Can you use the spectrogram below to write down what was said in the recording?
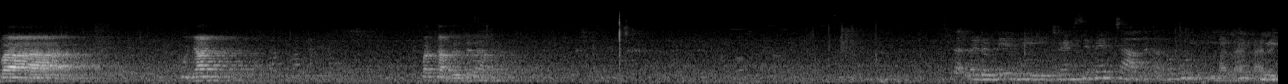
Và, Quỳnh nhanh bạn cảm thấy thế nào? Lời đầu tiên thì cho em xin phép chào tất cả các vị khách quý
